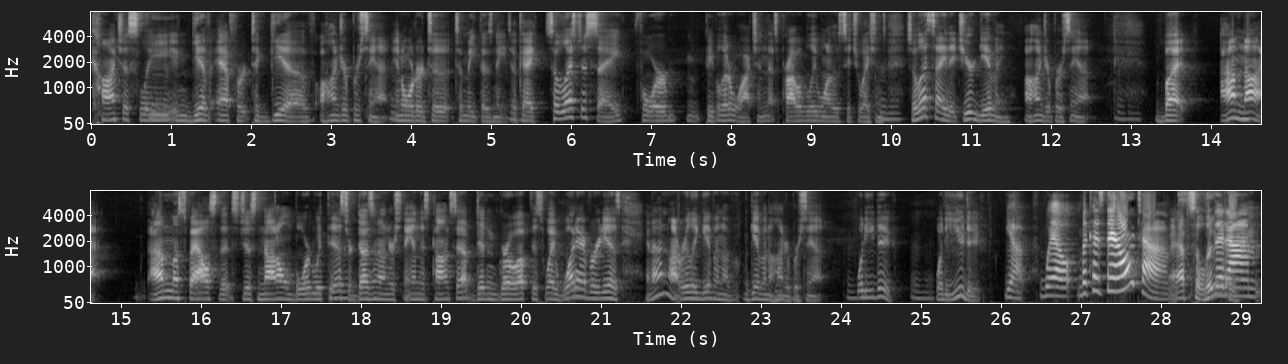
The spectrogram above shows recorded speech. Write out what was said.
consciously mm-hmm. and give effort to give 100% in order to, to meet those needs. Okay. So let's just say for people that are watching, that's probably one of those situations. So let's say that you're giving 100%, percent but I'm not. I'm a spouse that's just not on board with this or mm-hmm. doesn't understand this concept, didn't grow up this way, whatever it is, and I'm not really giving a giving 100%. Mm-hmm. What do you do? Mm-hmm. What do you do? Yeah. Well, because there are times Absolutely. that I'm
